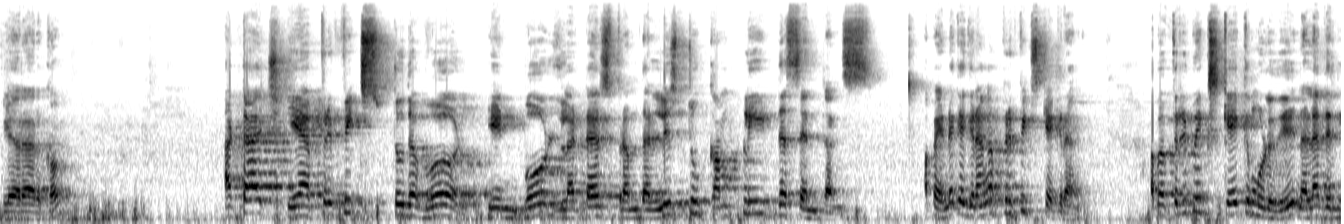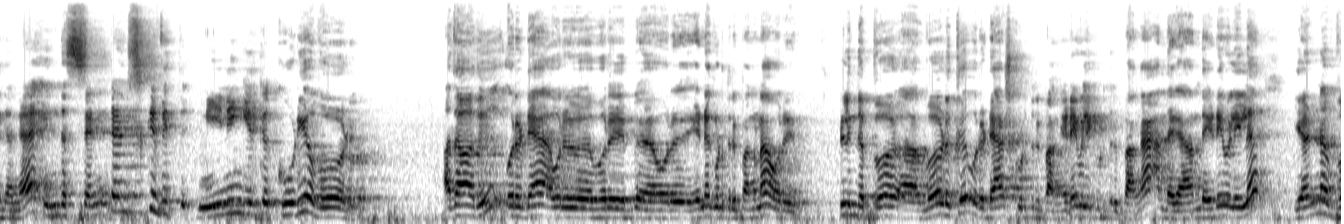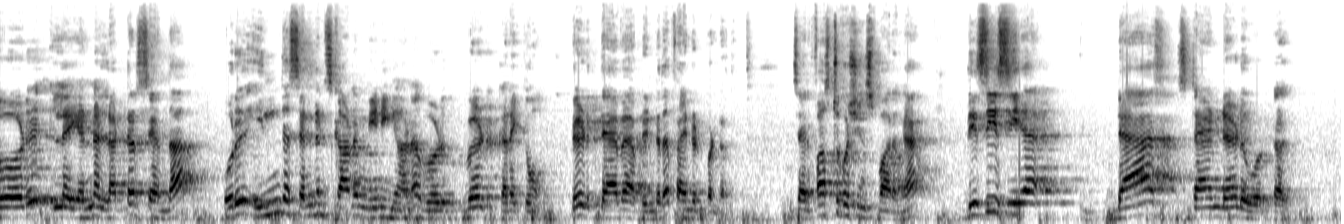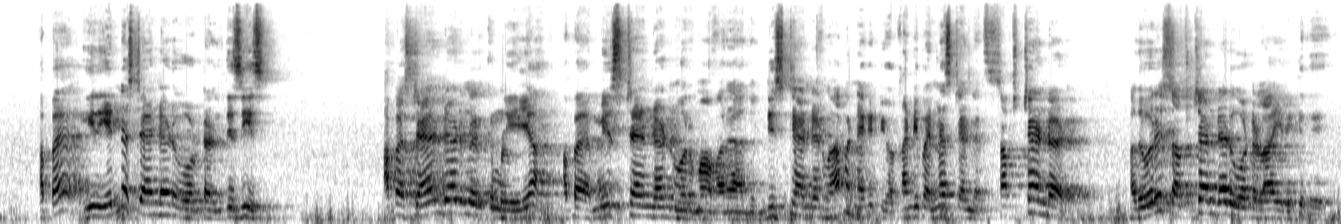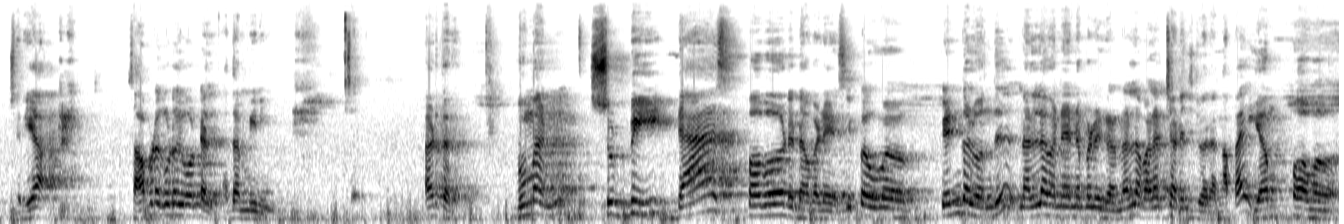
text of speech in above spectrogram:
கிளியராக இருக்கும். Attach a prefix to the word in bold letters from the list to complete the sentence. அப்போ என்ன கேட்குறாங்க ப்ரிஃபிக்ஸ் கேட்குறாங்க அப்போ ப்ரிஃபிக்ஸ் கேட்கும் பொழுது நல்லா தெரிஞ்சுக்கோங்க. இந்த சென்டென்ஸ்க்கு வித் மீனிங் இருக்கக்கூடிய வேர்டு அதாவது ஒரு டே ஒரு ஒரு என்ன கொடுத்துருப்பாங்கன்னா ஒரு இந்த வேர்டுக்கு uh, ஒரு டேஷ் கொடுத்துருப்பாங்க இடைவெளி கொடுத்துருப்பாங்க. அந்த அந்த இடைவெளியில் என்ன வேர்டு இல்லை என்ன லெட்டர் சேர்ந்தால் ஒரு இந்த சென்டென்ஸ்க்கான மீனிங்கான வேர்டு வேர்டு கிடைக்கும். வேர்டு தேவை அப்படின்றத ஃபைண்ட் அவுட் பண்ணுறது சரி ஃபஸ்ட்டு கொஷின்ஸ் பாருங்கள் this is a dash standard hotel அப்போ இது என்ன ஸ்டாண்டர்டு ஹோட்டல் திஸ் இஸ் அப்போ ஸ்டாண்டர்டுன்னு இருக்கும் இல்லையா? அப்போ மிஸ் ஸ்டாண்டர்ட்னு வருமா வராது. டிஸ்டாண்டர்ட் அப்போ நெகட்டிவாக கண்டிப்பாக என்ன ஸ்டாண்டர்ட் சப்ஸ்டாண்டர்ட் அது ஒரு சப்ஸ்டாண்டர்ட் ஹோட்டலாக இருக்குது. சரியா? சாப்பிடக்கூடிய ஹோட்டல் அதான் மீனிங் சரி. அடுத்தது. Women should be dash powered nowadays இப்போ பெண்கள் வந்து நல்ல என்ன பண்ணிருக்காங்க? நல்ல வளர்ச்சி அடைஞ்சிட்டு வராங்க. அப்போ எம்பவர்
